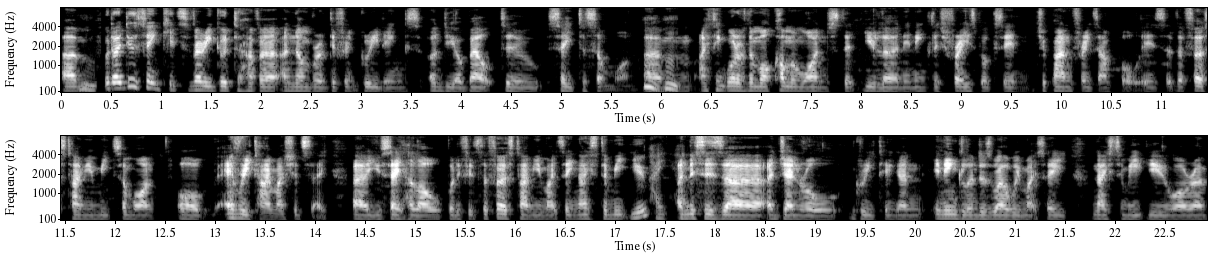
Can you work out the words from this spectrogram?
Um, Mm. But I do think it's very good to have a, a number of different greetings under your belt to say to someone. Mhm. Um, I think one of the more common ones that you learn in English phrase books in Japan, for example, is that the first time you meet someone, or every time I should say, uh, you say hello. But if it's the first time, you might say nice to meet you. はい、And this is a, a general greeting. And in England as well, we might say, nice to meet you, or um,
